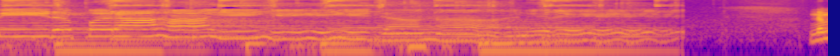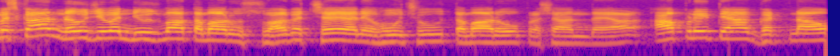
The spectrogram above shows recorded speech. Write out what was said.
પીડ પરાઈ નમસ્કાર, નવજીવન ન્યૂઝમાં તમારું સ્વાગત છે અને હું છું તમારો પ્રશાંત દયાળ. આપણે ત્યાં ઘટનાઓ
